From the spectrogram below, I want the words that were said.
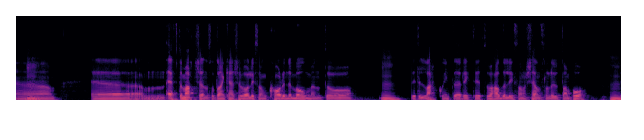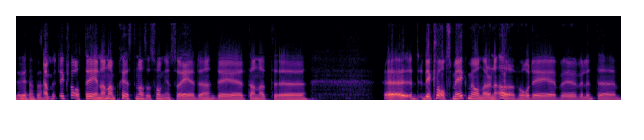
eh, mm. eh, efter matchen så att han kanske var liksom caught in the moment och mm. lite lack och inte riktigt och hade liksom känslan utanpå. Mm. Jag vet inte. Ja, men det är klart, det är en annan press den här säsongen, så är det. Det är ett annat Eh, Eh, det är klart smekmånaden är över och det är väl inte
